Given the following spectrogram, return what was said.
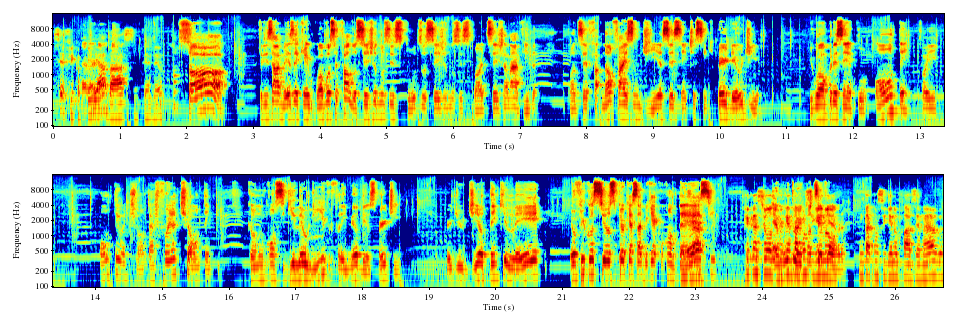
você fica é pilhadaço, entendeu? Só frisar mesmo é que, igual você falou, seja nos estudos, ou seja nos esportes, seja na vida, quando você não faz um dia, você sente assim que perdeu o dia. Igual, por exemplo, ontem, foi. Ontem ou anteontem, acho que foi anteontem, que eu não consegui ler o livro. Falei, meu Deus, perdi. Perdi o dia, eu tenho que ler eu fico ansioso porque eu quero saber o que, é que acontece. Exato. Fica ansioso é porque não tá, conseguindo, não tá conseguindo fazer nada.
